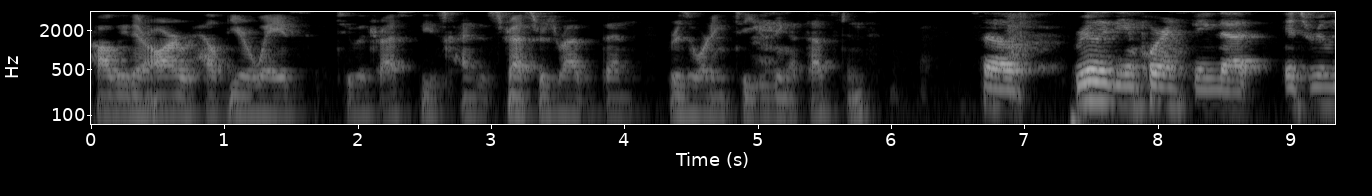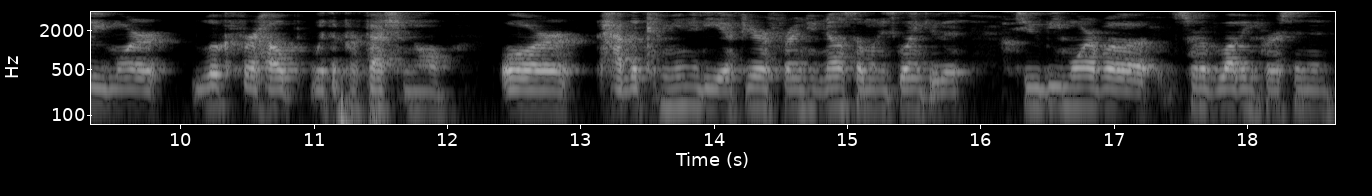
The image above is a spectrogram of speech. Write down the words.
probably there are healthier ways to address these kinds of stressors rather than resorting to using a substance. So, really, the importance being that it's really more look for help with a professional or have the community if you're a friend who knows someone who's going through this to be more of a sort of loving person and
